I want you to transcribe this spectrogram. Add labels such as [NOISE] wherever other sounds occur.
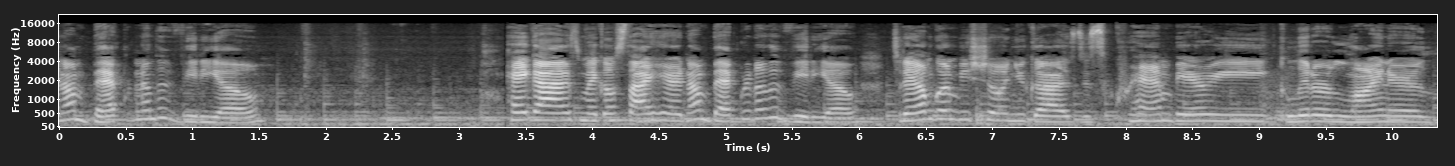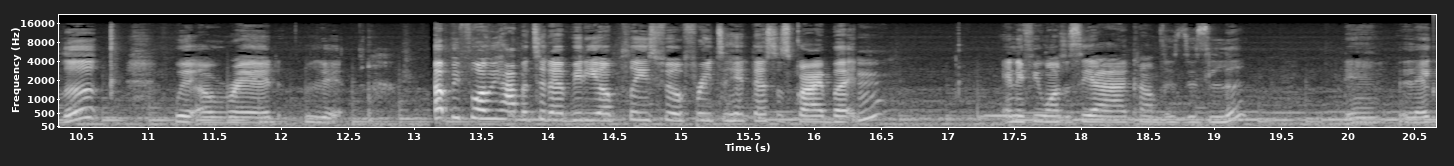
And I'm back with another video. Hey guys, Makeup Sy here and I'm back with another video. Today I'm going to be showing you guys this cranberry glitter liner look with a red lip. But before we hop into that video, please feel free to hit that subscribe button. And if you want to see how I accomplish this look, then let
